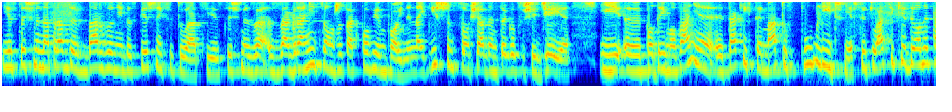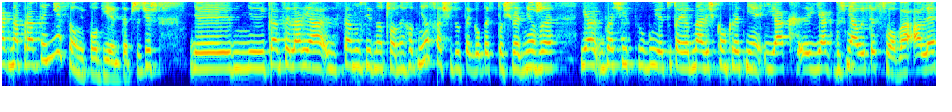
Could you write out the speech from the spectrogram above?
jesteśmy naprawdę w bardzo niebezpiecznej sytuacji. Jesteśmy za, za granicą, że tak powiem, wojny, najbliższym sąsiadem tego, co się dzieje i e, podejmowanie e, takich tematów publicznie w sytuacji, kiedy one tak naprawdę nie są podjęte. Przecież yy, Kancelaria Stanów Zjednoczonych odniosła się do tego bezpośrednio, że ja właśnie próbuję tutaj odnaleźć konkretnie, jak, jak brzmiały te słowa, ale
